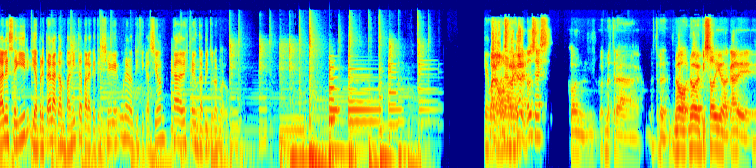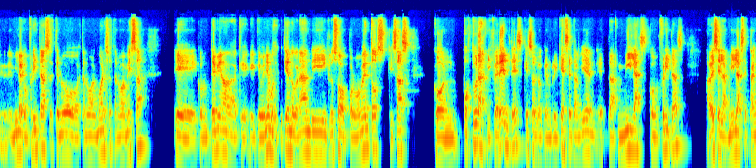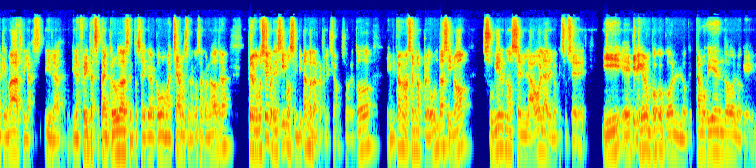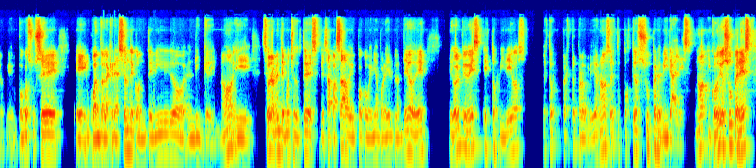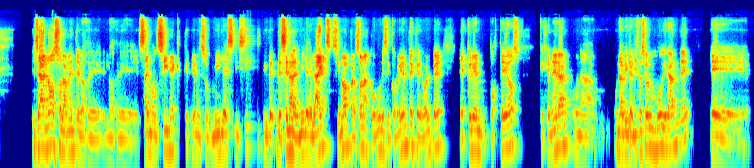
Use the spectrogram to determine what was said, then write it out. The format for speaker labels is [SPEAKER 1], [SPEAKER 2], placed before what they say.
[SPEAKER 1] Dale seguir y apretá la campanita para que te llegue una notificación cada vez que hay un capítulo nuevo.
[SPEAKER 2] bueno, vamos a arrancar entonces con, nuestra, nuestro nuevo, episodio acá de, Mila con Fritas, este nuevo, este nuevo almuerzo, esta nueva mesa, eh, con un tema que, que, veníamos discutiendo con Andy, incluso por momentos, quizás con posturas diferentes, que eso es lo que enriquece también estas milas con fritas, a veces las milas están quemadas y las, y, y las fritas están crudas, entonces hay que ver cómo machamos una cosa con la otra. Pero como siempre decimos, invitando a la reflexión, sobre todo invitarnos a hacernos preguntas y no subirnos en la ola de lo que sucede. Y eh, tiene que ver un poco con lo que estamos viendo, lo que, lo que un poco sucede eh, en cuanto a la creación de contenido en LinkedIn, ¿no? Y seguramente muchos de ustedes les ha pasado, y un poco venía por ahí el planteo de, de golpe ves estos videos estos, perdón, ¿no? estos posteos súper virales, ¿no? Y cuando digo súper es ya no solamente los de, los de Simon Sinek, que tienen sus miles y, decenas de miles de likes, sino personas comunes y corrientes que de golpe escriben posteos que generan una, una viralización muy grande, eh,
